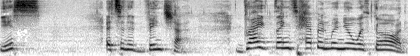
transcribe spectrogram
Yes? It's an adventure. Great things happen when you're with God.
